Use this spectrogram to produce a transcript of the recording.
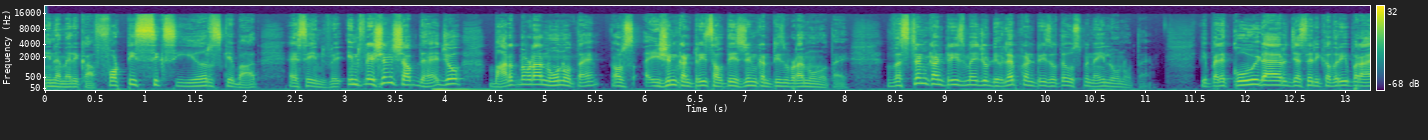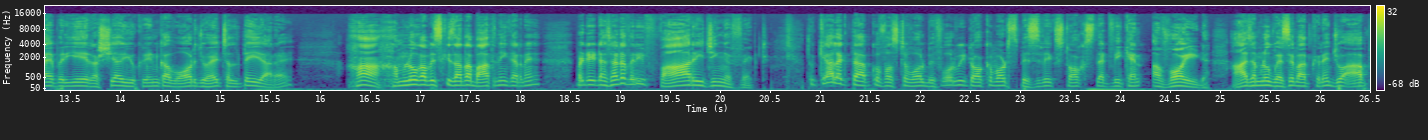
इन अमेरिका 46 इयर्स के बाद ऐसे इन्फ्ले इन्फ्लेशन शब्द है जो भारत में बड़ा नोन होता है और Asian countries South Asian countries में बड़ा नोन होता है। वेस्टर्न कंट्रीज़ में जो डेवलप कंट्रीज़ होते हैं, उसमें नहीं लोन होता है। ये पहले कोविड आया और जैसे रिकवरी पर आए फिर ये रशिया यूक्रेन का वॉर जो है चलते ही जा रहा है। हाँ हम लोग अब इसकी ज़्यादा बात नहीं कर रहे हैं but it has had a very far reaching effect तो क्या लगता है आपको first of all before we talk about specific stocks that we can avoid आज हम लोग वैसे बात करें जो आप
